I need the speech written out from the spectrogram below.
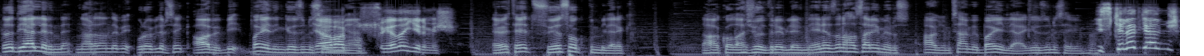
Sıra diğerlerinde. Bunlardan da bir vurabilirsek. Abi bir bayılın gözünü Ya seveyim bak ya. bu suya da girmiş. Evet evet suya soktum bilerek. Daha kolayca öldürebilirim diye. En azından hasar yemiyoruz. Abicim sen bir bayıl ya gözünü seveyim. Ha. İskelet gelmiş.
